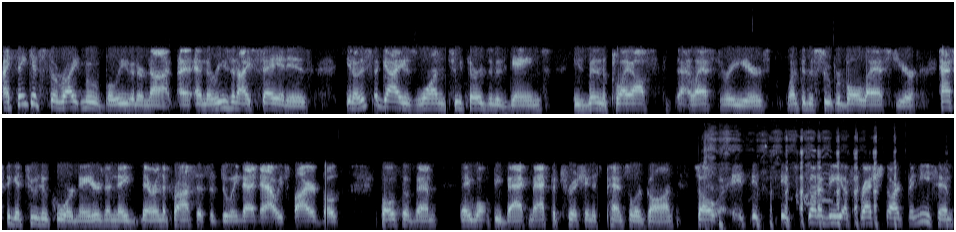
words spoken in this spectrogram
I think it's the right move, believe it or not. And and the reason I say it is, you know, this is a guy who's won two thirds of his games. He's been in the playoffs the last three years. Went to the Super Bowl last year. Has to get two new coordinators, and they they're in the process of doing that now. He's fired both both of them. They won't be back. Matt Patricia and his pencil are gone. So it, it's it's going to be a fresh start beneath him.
